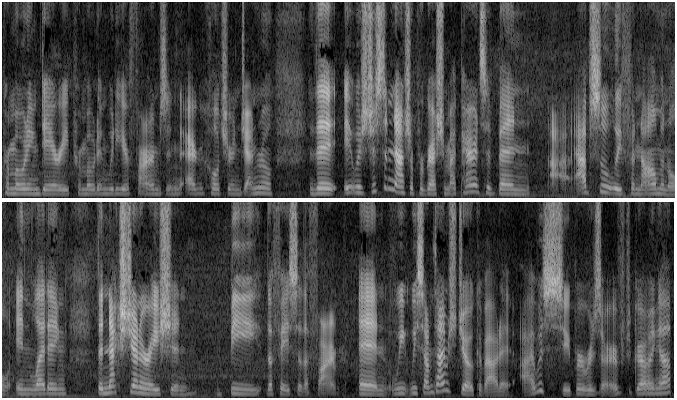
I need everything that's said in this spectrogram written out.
promoting dairy, promoting Whittier Farms and agriculture in general. That it was just a natural progression. My parents have been uh, absolutely phenomenal in letting the next generation be the face of the farm. And we, we sometimes joke about it. I was super reserved growing up.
